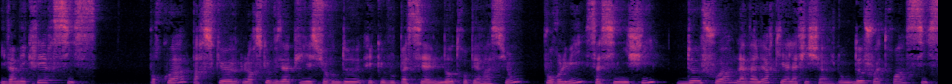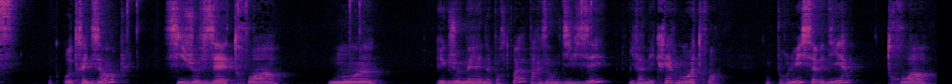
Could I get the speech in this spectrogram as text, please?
il va m'écrire 6. Pourquoi? Parce que lorsque vous appuyez sur 2 et que vous passez à une autre opération, pour lui, ça signifie deux fois la valeur qui est à l'affichage. Donc 2 fois 3, 6. autre exemple, si je faisais 3 moins et que je mets n'importe quoi, par exemple diviser, il va m'écrire moins 3. Donc pour lui, ça veut dire 3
